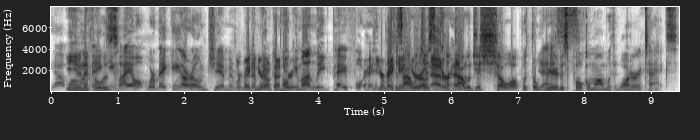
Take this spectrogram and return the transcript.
Yeah, well, even I'm if it making was- my own. We're making our own gym, and we're gonna make the country? Pokemon League pay for it. You're making Because I your would own just, Adder co- I would just show up with the Yes. weirdest Pokemon with water attacks.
